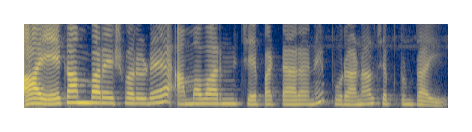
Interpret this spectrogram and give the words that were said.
ఆ ఏకాంబరేశ్వరుడే అమ్మవారిని చేపట్టారని పురాణాలు చెప్తుంటాయి.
